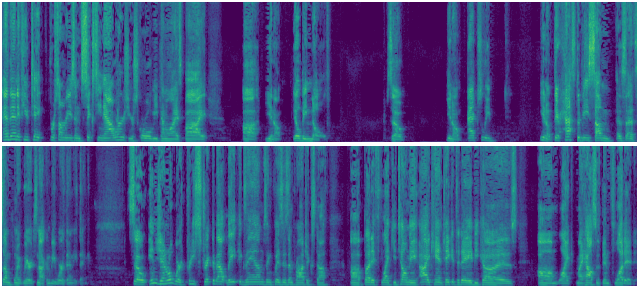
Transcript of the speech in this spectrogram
and then if you take, for some reason, 16 hours, your score will be penalized by, uh, you know, it'll be nulled. So, you know, actually, you know, there has to be some at some point where it's not going to be worth anything. So in general, we're pretty strict about late exams and quizzes and project stuff. Uh, but if like you tell me I can't take it today because um, like my house has been flooded,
